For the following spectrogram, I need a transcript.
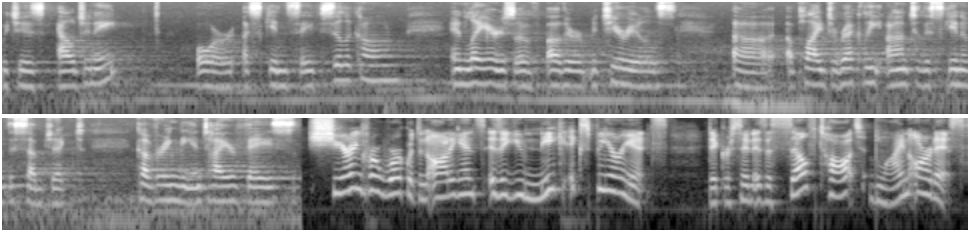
which is alginate or a skin-safe silicone, and layers of other materials uh, applied directly onto the skin of the subject covering the entire face. Sharing her work with an audience is a unique experience. Dickerson is a self taught blind artist.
